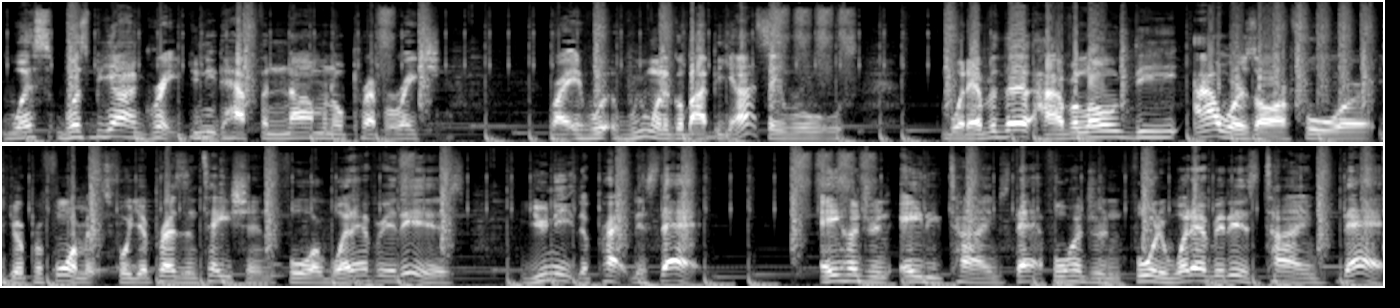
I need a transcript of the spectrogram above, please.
what's what's beyond great? You need to have phenomenal preparation, right? If we, if we want to go by Beyonce rules, whatever the however long the hours are for your performance, for your presentation, for whatever it is you need to practice that 880 times that, 440, whatever it is, times that,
